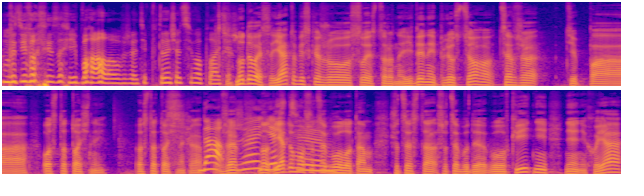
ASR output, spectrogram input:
Ну, типа, ты заебала уже, типа, ты насчет всего плачешь. Ну дивися, я тобі скажу з своєї сторони. Єдиний плюс цього це вже, типа, остаточний. Остаточна крапка. Да, вже ну, я єсть, думав, що це е, було там, що це ста, що це буде було в квітні. Ні, ніхуя.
